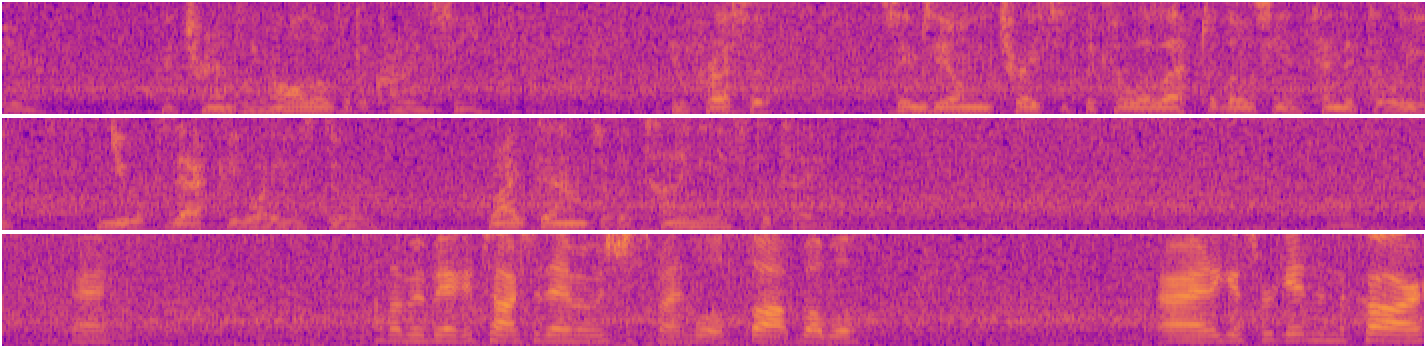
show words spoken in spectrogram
here. They're trampling all over the crime scene. Impressive. Seems the only traces the killer left are those he intended to leave. Knew exactly what he was doing. Right down to the tiniest detail. Okay. I thought maybe I could talk to them. It was just my little thought bubble. Alright, I guess we're getting in the car.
